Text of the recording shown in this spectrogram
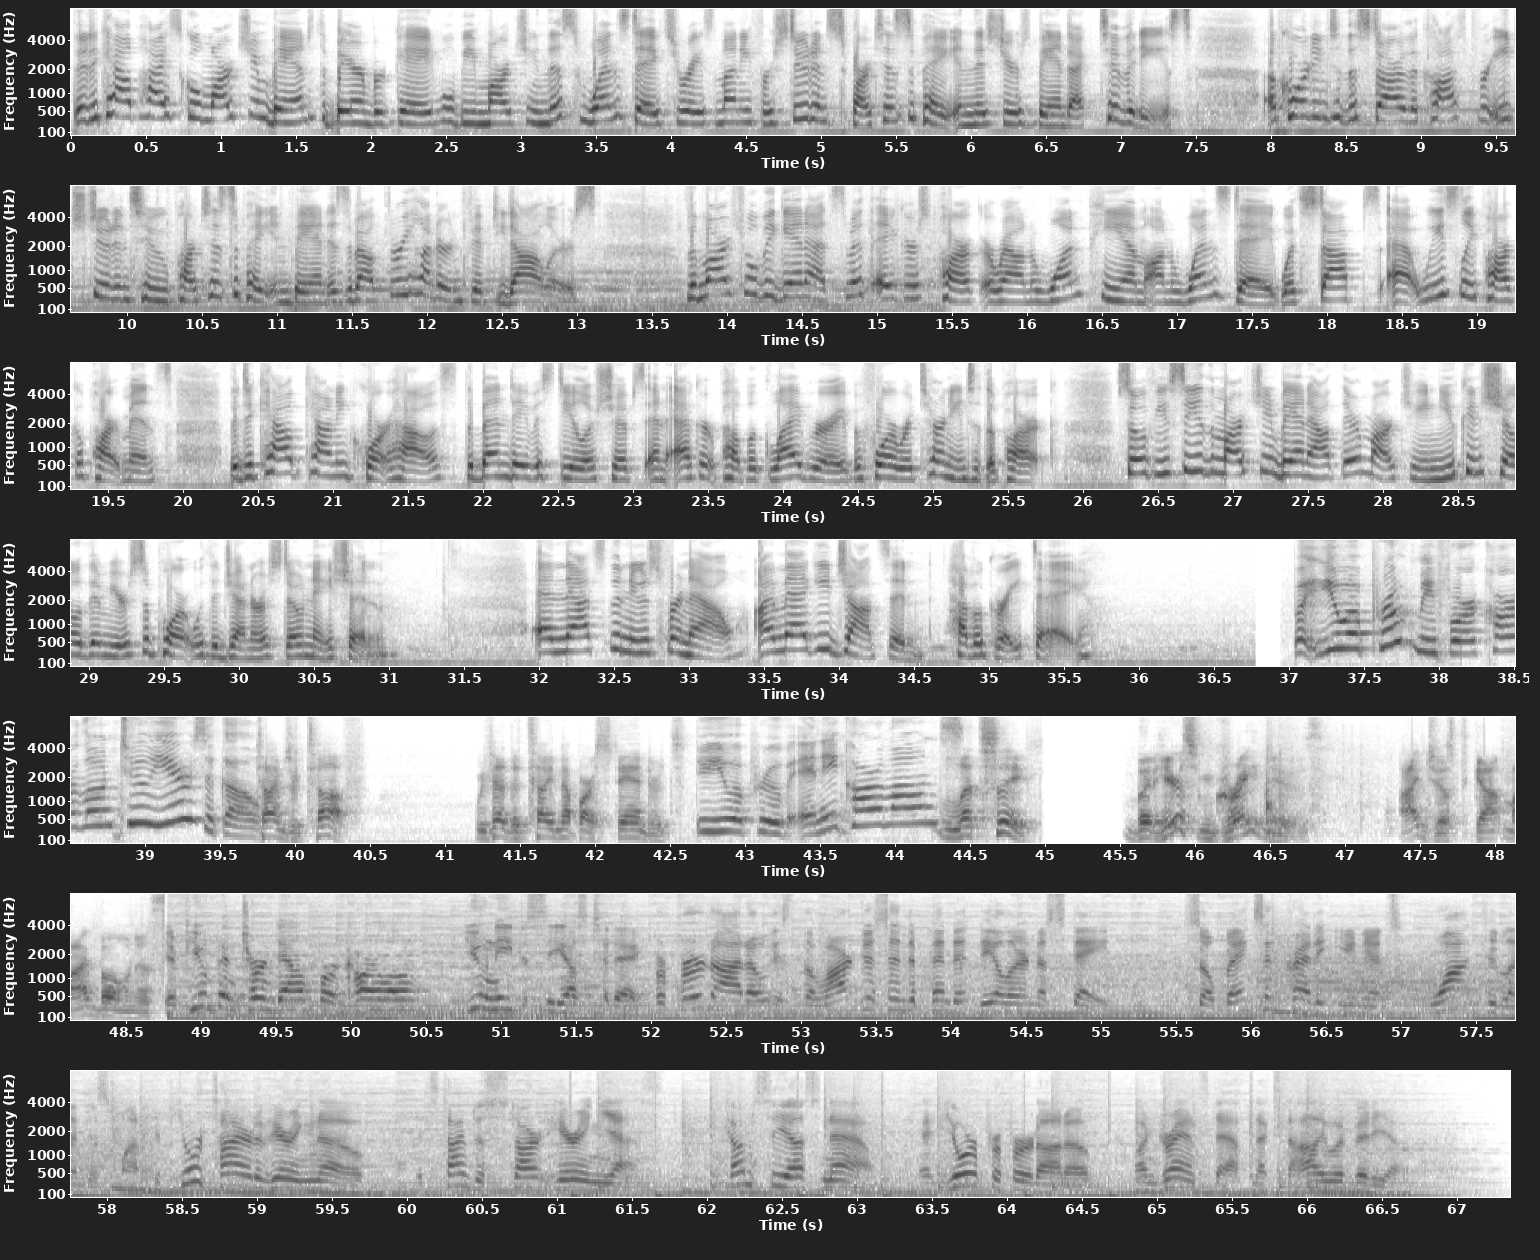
The DeKalb High School Marching Band, the Baron Brigade, will be marching this Wednesday to raise money for students to participate in this year's band activities. According to the Star, the cost for each student to participate in band is about $350. The march will begin at Smith Acres Park around 1 p.m. on Wednesday with stops at Wesley Park Apartments, the DeKalb County Courthouse, the Ben Davis dealerships, and Eckhart Public Library before returning to the park. So if you see the marching band out there marching, you can show them your support with a generous donation. And that's the news for now. I'm Maggie Johnson. Have a great day. But you approved me for a car loan two years ago. Times are tough. We've had to tighten up our standards. Do you approve any car loans? Let's see. But here's some great news. I just got my bonus. If you've been turned down for a car loan, you need to see us today. Preferred Auto is the largest independent dealer in the state, so banks and credit unions want to lend us money. If you're tired of hearing no, it's time to start hearing yes. Come see us now at your Preferred Auto on Grandstaff next to Hollywood Video.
